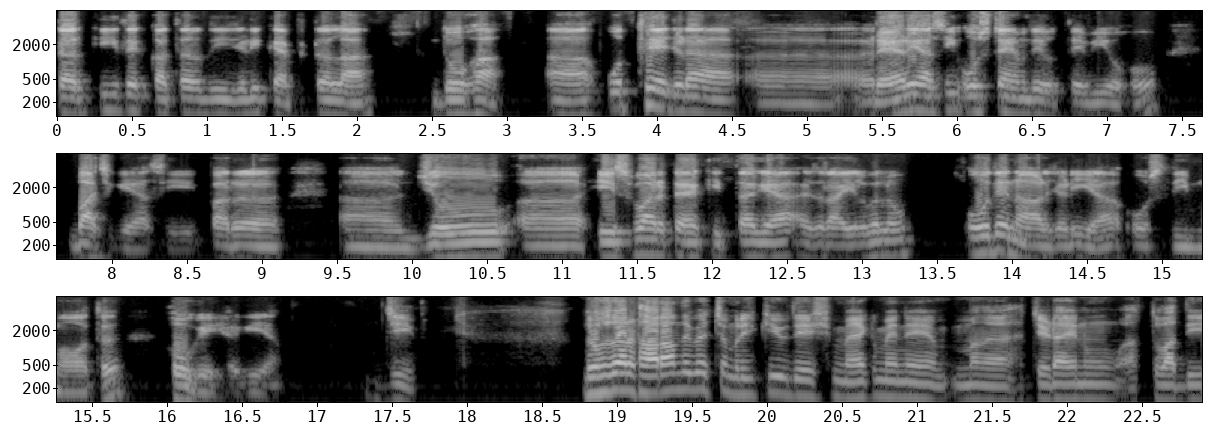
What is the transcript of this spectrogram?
ਟਰਕੀ ਤੇ ਕਤਰ ਦੀ ਜਿਹੜੀ ਕੈਪੀਟਲ ਆ ਦੋਹਾ ਅਹ, ਉੱਥੇ ਜਿਹੜਾ ਅਹ, ਰਹਿ ਰਿਹਾ ਸੀ ਉਸ ਟਾਈਮ ਦੇ ਉੱਤੇ ਵੀ ਉਹ ਬਚ ਗਿਆ ਸੀ। ਪਰ ਅਹ, ਜੋ ਅਹ, ਇਸ ਵਾਰ ਅਟੈਕ ਕੀਤਾ ਗਿਆ ਇਜ਼ਰਾਈਲ ਵੱਲੋਂ ਉਹਦੇ ਨਾਲ ਜਿਹੜੀ ਆ ਉਸ ਦੀ ਮੌਤ ਹੋ ਗਈ ਹੈਗੀ ਆ। ਜੀ। 2018 ਦੇ ਵਿੱਚ ਅਮਰੀਕੀ ਵਿਦੇਸ਼ ਮਹਿਕਮੇ ਨੇ ਜਿਹੜਾ ਇਹਨੂੰ ਅੱਤਵਾਦੀ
